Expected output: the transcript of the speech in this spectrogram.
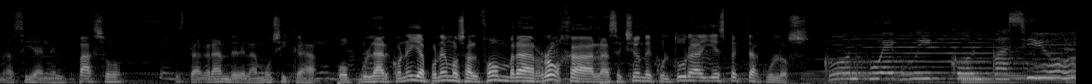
nacía en El Paso, esta grande de la música popular. Con ella ponemos alfombra roja a la sección de cultura y espectáculos. Con fuego y con pasión.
